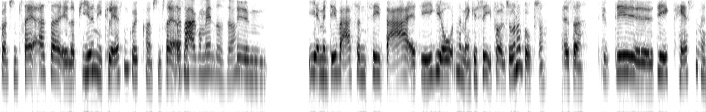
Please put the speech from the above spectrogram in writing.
koncentrere sig, eller pigerne i klassen kunne ikke koncentrere sig. Hvad var argumentet så? Øhm, Jamen, det var sådan set bare, at det ikke er i orden, at man kan se folks underbukser. Altså, det, det, det er ikke passende,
